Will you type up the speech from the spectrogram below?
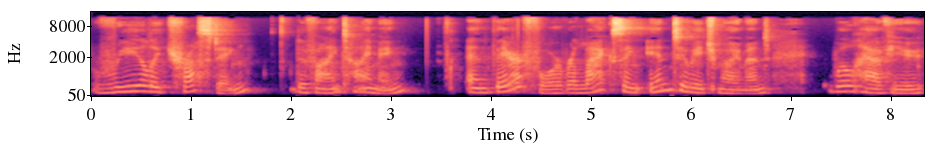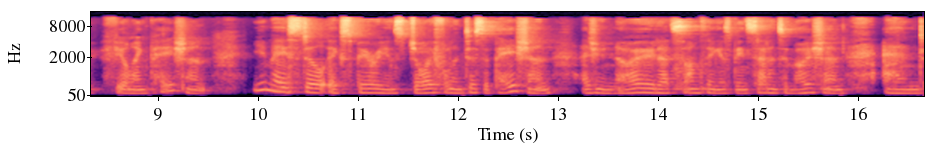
really trusting divine timing and therefore relaxing into each moment will have you feeling patient you may still experience joyful anticipation as you know that something has been set into motion and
